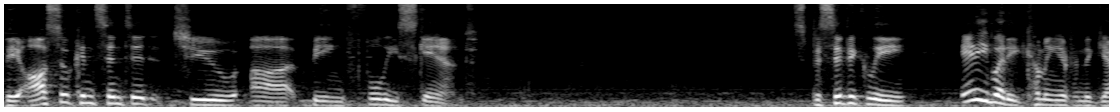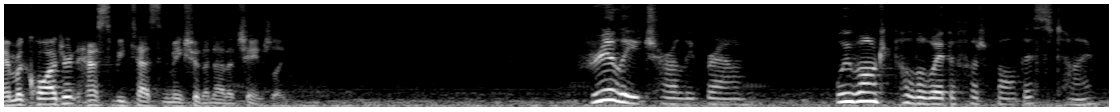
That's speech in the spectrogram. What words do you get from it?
they also consented to uh, being fully scanned Specifically, anybody coming in from the Gamma Quadrant has to be tested to make sure they're not a changeling. Really, Charlie Brown? We won't pull away the football this time.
